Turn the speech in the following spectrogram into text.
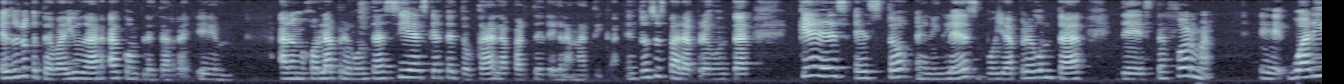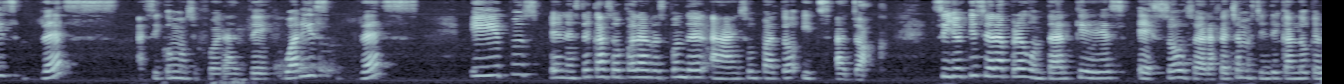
Eso es lo que te va a ayudar a completar em, a lo mejor la pregunta si es que te toca la parte de gramática. Entonces, para preguntar qué es esto en inglés, voy a preguntar de esta forma. Eh, what is this? Así como si fuera de what is this? Y pues en este caso para responder, ah, es un pato, it's a dog. Si yo quisiera preguntar qué es eso, o sea, la flecha me está indicando que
